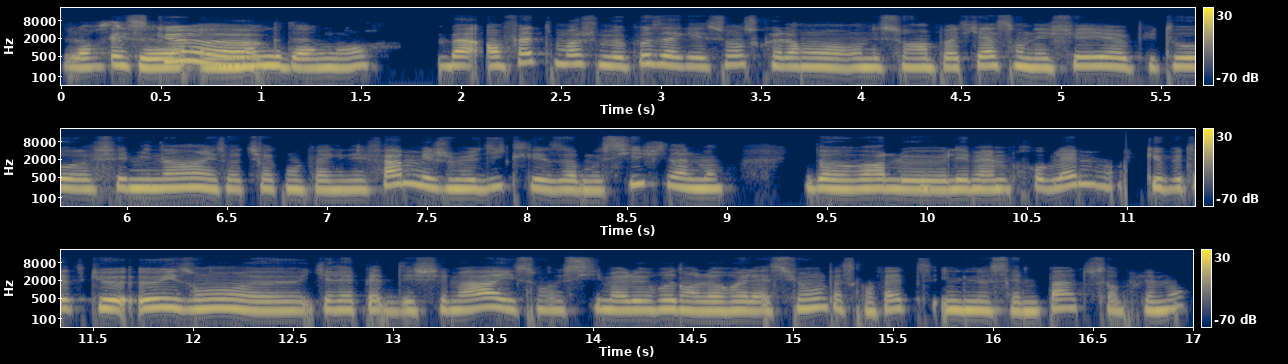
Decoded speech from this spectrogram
lorsque on euh, manque d'amour? Bah, en fait, moi, je me pose la question, parce que là, on, est sur un podcast, en effet, plutôt féminin, et toi, tu accompagnes les femmes, mais je me dis que les hommes aussi, finalement, ils doivent avoir mmh. les mêmes problèmes, que peut-être que eux, ils ont, ils répètent des schémas, ils sont aussi malheureux dans leur relation, parce qu'en fait, ils ne s'aiment pas, tout simplement.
